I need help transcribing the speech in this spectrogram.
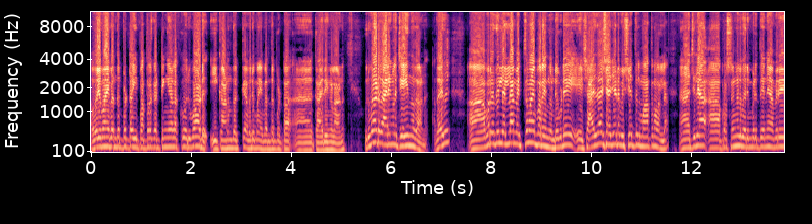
അവരുമായി ബന്ധപ്പെട്ട ഈ പത്ര കട്ടിങ്ങുകളൊക്കെ ഒരുപാട് ഈ കാണുന്നതൊക്കെ അവരുമായി ബന്ധപ്പെട്ട കാര്യങ്ങളാണ്. ഒരുപാട് കാര്യങ്ങൾ ചെയ്യുന്നതാണ്. അതായത് അവർ ഇതിലെല്ലാം വ്യക്തമായി പറയുന്നുണ്ട്. ഇവിടെ ഷാജിദാ ഷാജിയുടെ വിഷയത്തിൽ മാത്രമല്ല ചില പ്രശ്നങ്ങൾ വരുമ്പോഴത്തേനെ അവരെ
